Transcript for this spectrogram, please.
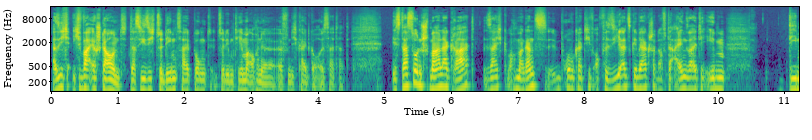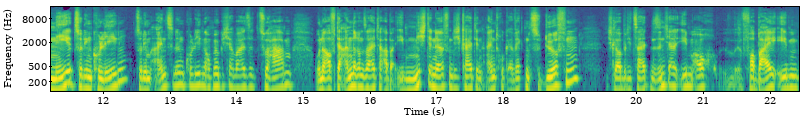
also ich, ich war erstaunt, dass sie sich zu dem Zeitpunkt, zu dem Thema auch in der Öffentlichkeit geäußert hat. Ist das so ein schmaler Grad, sage ich auch mal ganz äh, provokativ, auch für Sie als Gewerkschaft, auf der einen Seite eben die Nähe zu den Kollegen, zu dem einzelnen Kollegen auch möglicherweise zu haben und auf der anderen Seite aber eben nicht in der Öffentlichkeit den Eindruck erwecken zu dürfen. Ich glaube, die Zeiten sind ja eben auch vorbei, eben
